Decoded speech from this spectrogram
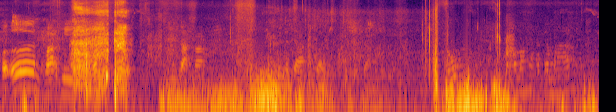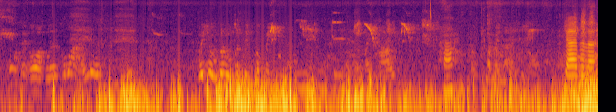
เผอิญพระที่วัดรู้จักกันเป็นอาจารย์ด้วยมเอามาให้อาตมาพูดไม่ออกเลยเขาว่าเลยไปอยู่ก็รู้มันสิบกว่าปีไม้เท้า ฮะ ทำไม่ไหน ย้ายไปเลย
